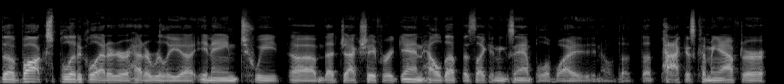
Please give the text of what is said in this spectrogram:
the Vox political editor had a really uh, inane tweet um, that Jack Shafer again held up as like an example of why you know the the pack is coming after,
